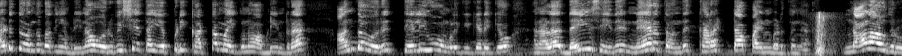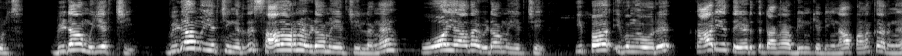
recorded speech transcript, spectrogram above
அடுத்து வந்து பார்த்தீங்க அப்படின்னா ஒரு விஷயத்தை எப்படி கட்டமைக்கணும் அப்படின்ற அந்த ஒரு தெளிவும் உங்களுக்கு கிடைக்கும். அதனால தயவு செய்து நேரத்தை வந்து கரெக்டாக பயன்படுத்துங்க. நாலாவது ரூல்ஸ் விடாமுயற்சி. விடாமுயற்சிங்கிறது சாதாரண விடாமுயற்சி இல்லைங்க. ஓயாத விடாமுயற்சி. இப்போ இவங்க ஒரு காரியத்தை எடுத்துட்டாங்க அப்படின்னு கேட்டிங்கன்னா பணக்காரங்க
